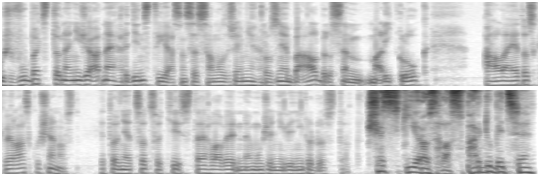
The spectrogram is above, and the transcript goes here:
už vůbec to není žádné hrdinství. Já jsem se samozřejmě hrozně bál, byl jsem malý kluk, ale je to skvělá zkušenost. Je to něco, co ti z té hlavy nemůže nikdy nikdo dostat. Český rozhlas Pardubice,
